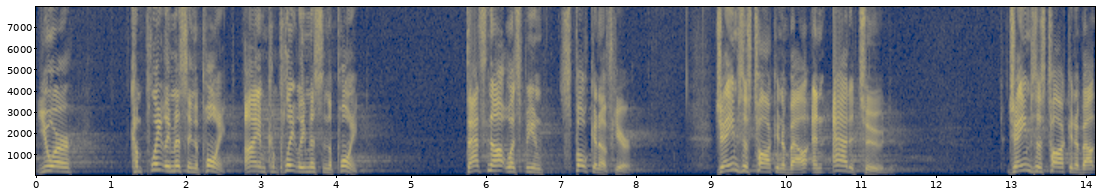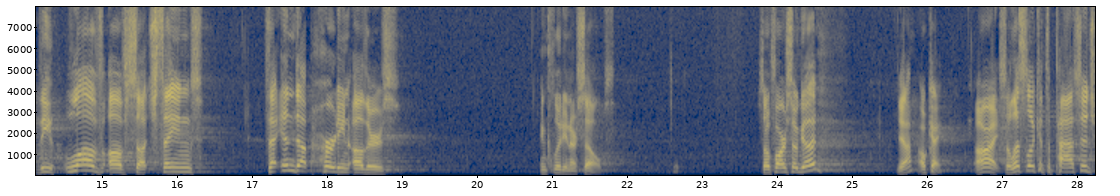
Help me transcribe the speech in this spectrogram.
you are completely missing the point. I am completely missing the point. That's not what's being spoken of here. James is talking about an attitude. James is talking about the love of such things that end up hurting others, including ourselves. So far, so good? Yeah? Okay. All right, so let's look at the passage,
